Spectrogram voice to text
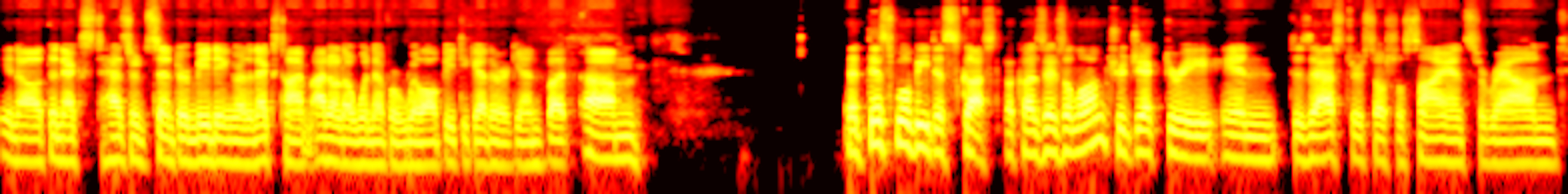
you know, at the next Hazard Center meeting or the next time, I don't know, whenever we'll all be together again, but um, that this will be discussed because there's a long trajectory in disaster social science around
